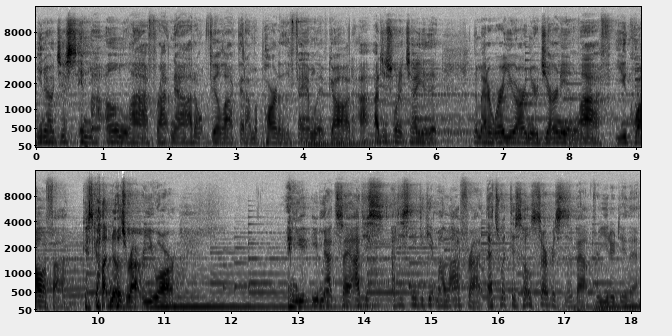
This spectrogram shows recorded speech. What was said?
you know, just in my own life right now, I don't feel like that I'm a part of the family of God. I, I just want to tell you that no matter where you are in your journey in life, you qualify because God knows right where you are. And you, you might say, I just, I just need to get my life right. That's what this whole service is about for you to do that.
